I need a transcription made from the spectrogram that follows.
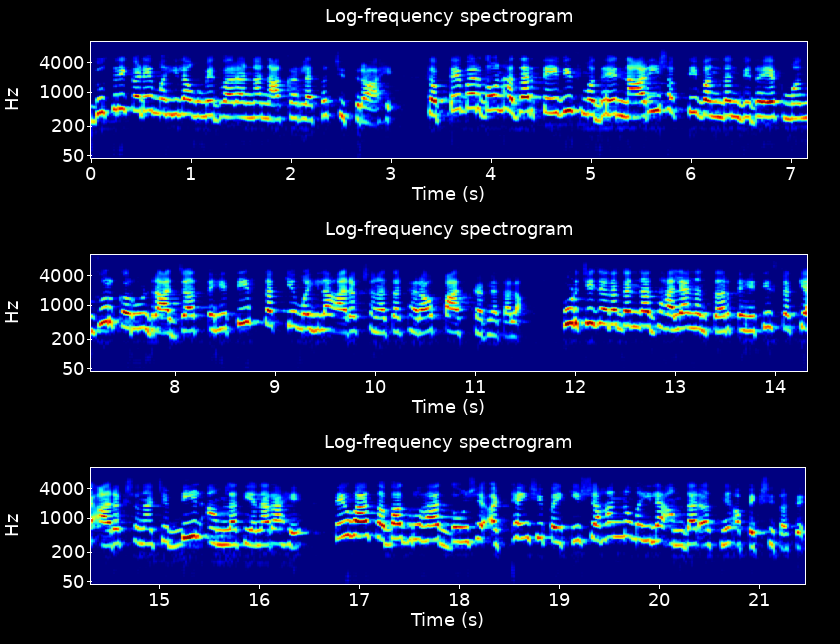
दुसरीकडे महिला उमेदवारांना नाकारल्याचं चित्र आहे. सप्टेंबर दोन हजार तेवीसमध्ये नारी शक्ती वंदन विधेयक मंजूर करून राज्यात तेहतीस टक्के महिला आरक्षणाचा ठराव पास करण्यात आला. पुढची जनगणना झाल्यानंतर तेहतीस टक्के आरक्षणाचे बिल अंमलात येणार आहे. तेव्हा सभागृहात दोनशे अठ्ठ्याऐंशी पैकी शहाण्णव महिला आमदार असणे अपेक्षित असेल.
